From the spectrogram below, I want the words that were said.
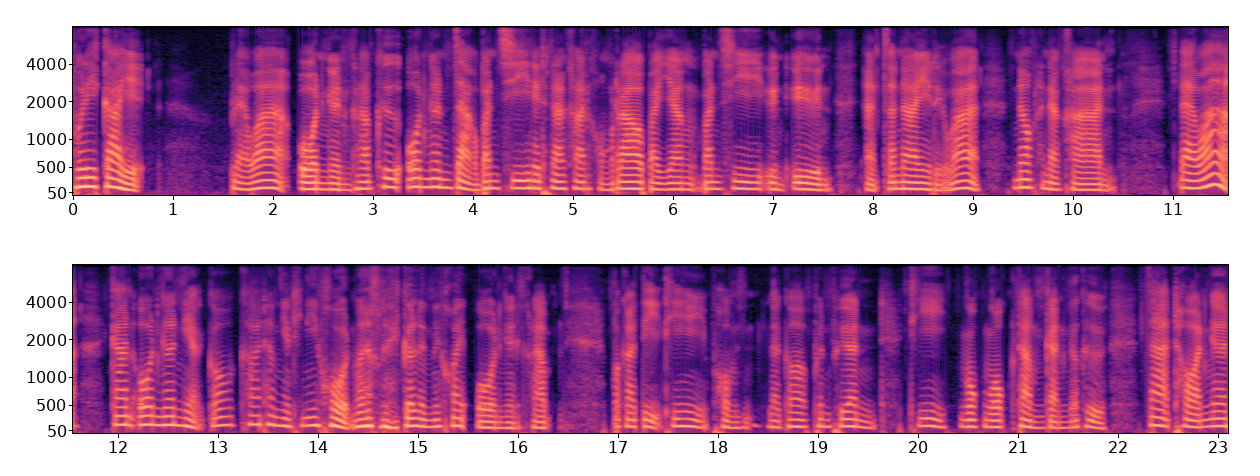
ฟุริไกแปลว่าโอนเงินครับ คือโอนเงินจากบัญชีในธนาคารของเราไปยังบัญชีอื่นๆ อาจจะในหรือว่านอกธนาคาร แต่ว่าการโอนเงินเนี่ยก็ค่าธรรมเนียมที่นี่โหดมากเลย ก็เลยไม่ค่อยโอนเงินครับ ปกติที่ผมแล้วก็เพื่อนๆที่งกงกทำกันก็คือ จะถอนเงิน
